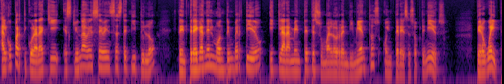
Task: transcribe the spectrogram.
Algo particular aquí es que una vez se venza este título, te entregan el monto invertido y claramente te suman los rendimientos o intereses obtenidos. Pero wait,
